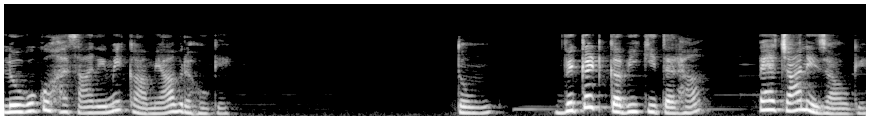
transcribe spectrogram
लोगों को हंसाने में कामयाब रहोगे। तुम विकट कवि की तरह पहचाने जाओगे।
